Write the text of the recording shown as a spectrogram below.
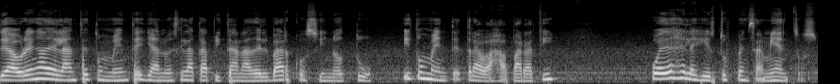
De ahora en adelante tu mente ya no es la capitana del barco, sino tú, y tu mente trabaja para ti. Puedes elegir tus pensamientos.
